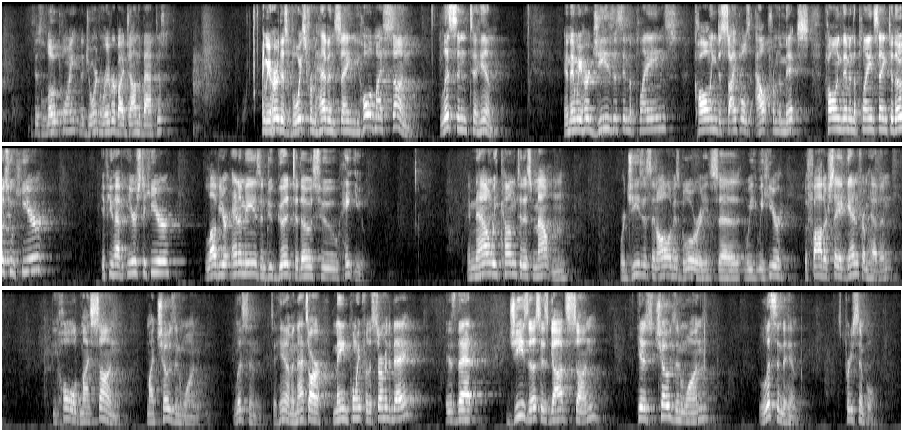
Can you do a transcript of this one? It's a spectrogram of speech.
this low point in the Jordan River by John the Baptist. And we heard this voice from heaven saying, Behold, my son, listen to him. And then we heard Jesus in the plains calling disciples out from the mix, calling them in the plains, saying, To those who hear, if you have ears to hear, love your enemies and do good to those who hate you. And now we come to this mountain where Jesus, in all of his glory, says, we, we hear the Father say again from heaven, Behold, my Son, my chosen one. Listen to him. And that's our main point for the sermon today, is that Jesus is God's Son, his chosen one. Listen to him. It's pretty simple.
